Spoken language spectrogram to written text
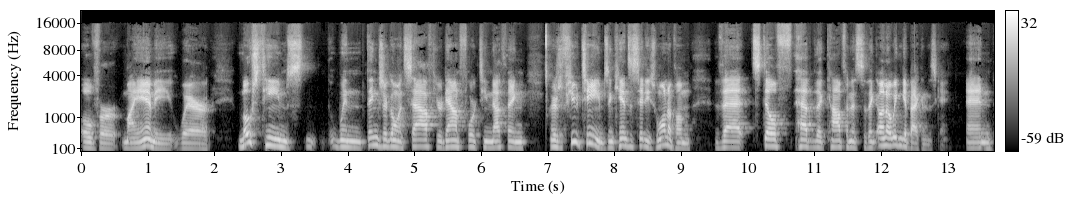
over Miami, where most teams, when things are going south, you're down 14 nothing. There's a few teams, and Kansas City's one of them, that still have the confidence to think, oh no, we can get back in this game. And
